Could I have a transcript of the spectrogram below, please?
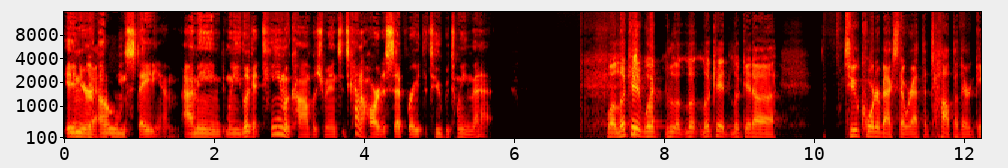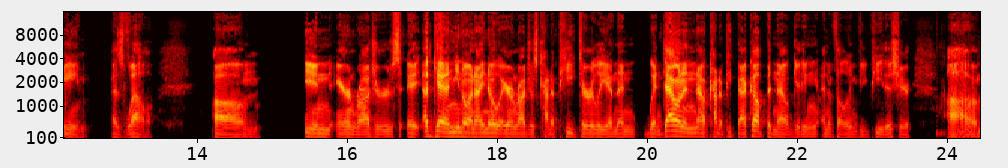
in your Yeah. own stadium. I mean, when you look at team accomplishments, it's kind of hard to separate the two between that. Well, look at what look, look look at look at uh two quarterbacks that were at the top of their game as well. Um in Aaron Rodgers again, you know, and I know Aaron Rodgers kind of peaked early and then went down and now kind of peaked back up and now getting NFL MVP this year. Um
